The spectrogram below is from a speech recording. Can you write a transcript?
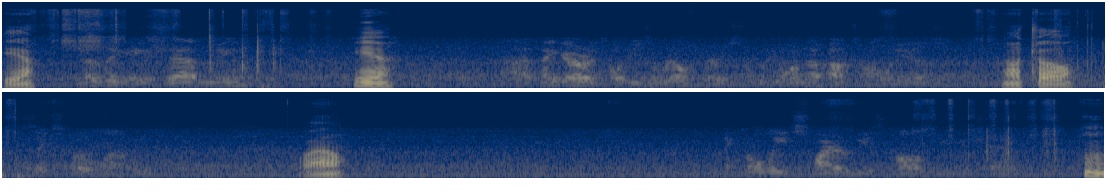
Yeah. Know the Giga mean? Yeah. I think I already told you he's a real person. You want to know how tall he is? How tall? Six foot eleven. Wow. I can only aspire to be as tall as Giga Chad. Hmm.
